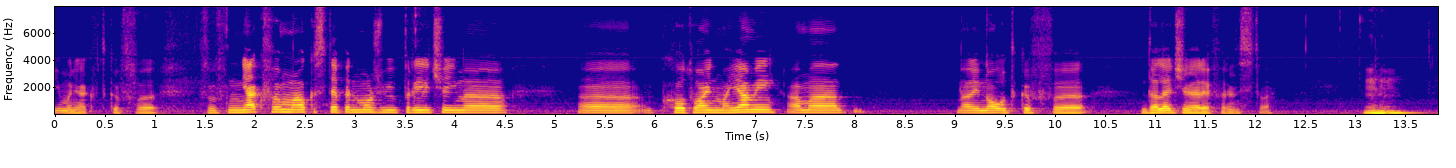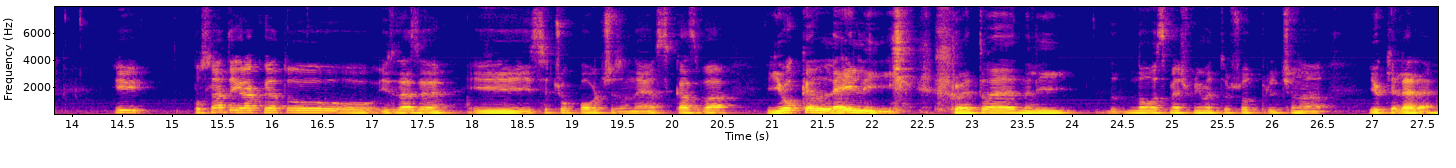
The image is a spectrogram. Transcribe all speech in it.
има някакъв такъв... В, в някаква малка степен може би прилича и на Hotline Miami, ама нали, много такъв а, далечен референс това. Мгм. И последната игра, която излезе и се чу повече за нея, се казва Йока Лейли, което е, нали, много смешно името, защото прилича на юкелеле,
